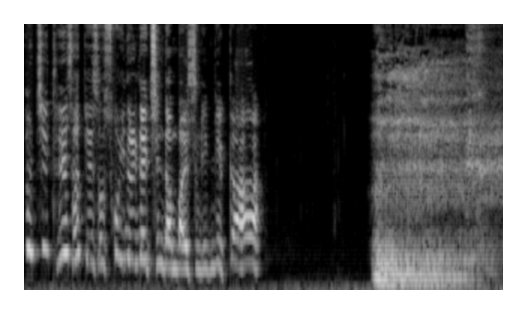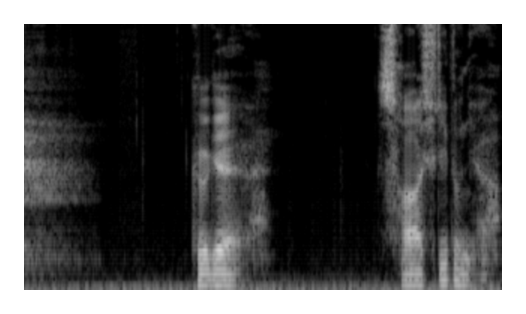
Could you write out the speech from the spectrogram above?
어찌 대사께서 소인을 내친단 말씀입니까? 그게 사실이더냐?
